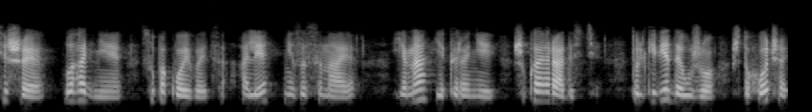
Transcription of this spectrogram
цішэе лагаднее супакойваецца але не засынае яна як і раней шукае радасці толькі ведае ўжо што хоча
